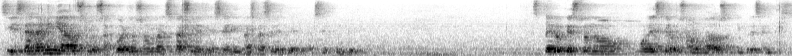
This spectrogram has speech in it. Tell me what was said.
si están alineados, los acuerdos son más fáciles de hacer y más fáciles de hacer cumplir. Espero que esto no moleste a los abogados aquí presentes.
